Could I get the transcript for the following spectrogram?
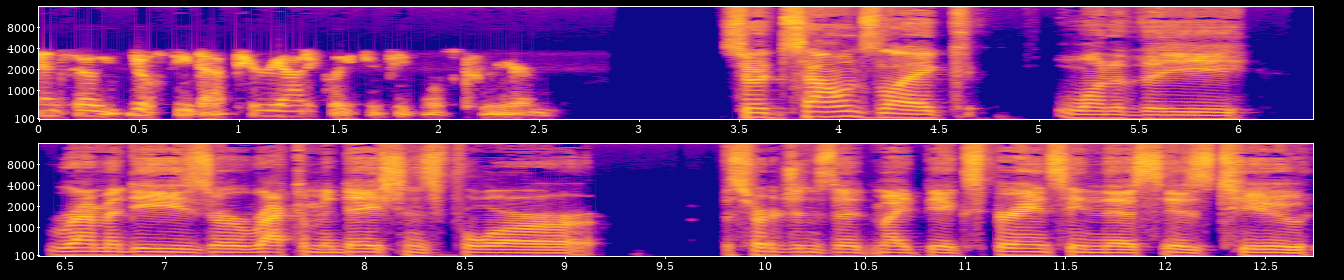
And so you'll see that periodically through people's career. So it sounds like one of the remedies or recommendations for surgeons that might be experiencing this is to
